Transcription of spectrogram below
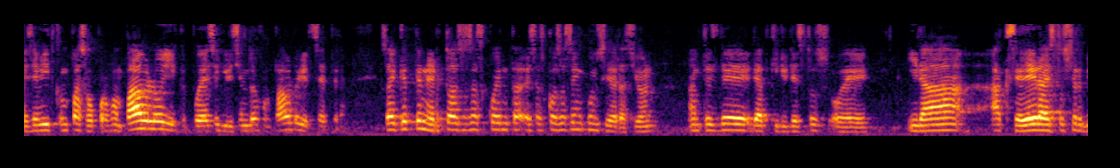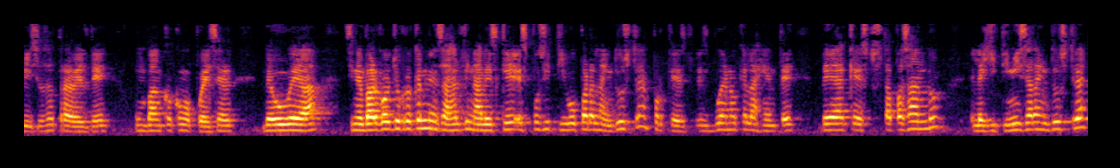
ese Bitcoin pasó por Juan Pablo y que puede seguir siendo de Juan Pablo y etcétera. O sea, hay que tener todas esas cuentas, esas cosas en consideración antes de, adquirir estos o de ir a acceder a estos servicios a través de un banco como puede ser BVA. Sin embargo, yo creo que el mensaje al final es que es positivo para la industria porque es, bueno que la gente vea que esto está pasando, legitimiza la industria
